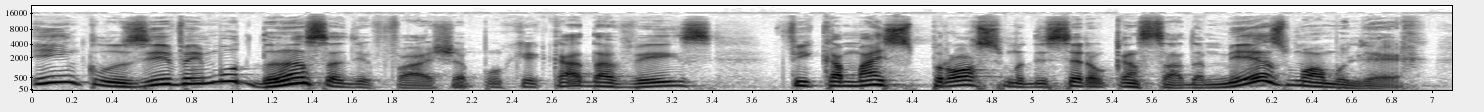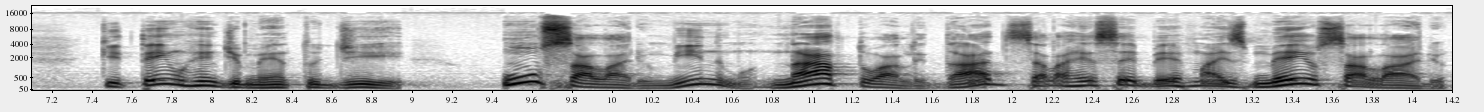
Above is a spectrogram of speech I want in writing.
inclusive em mudança de faixa, porque cada vez fica mais próxima de ser alcançada. Mesmo a mulher que tem um rendimento de um salário mínimo, na atualidade, se ela receber mais meio salário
